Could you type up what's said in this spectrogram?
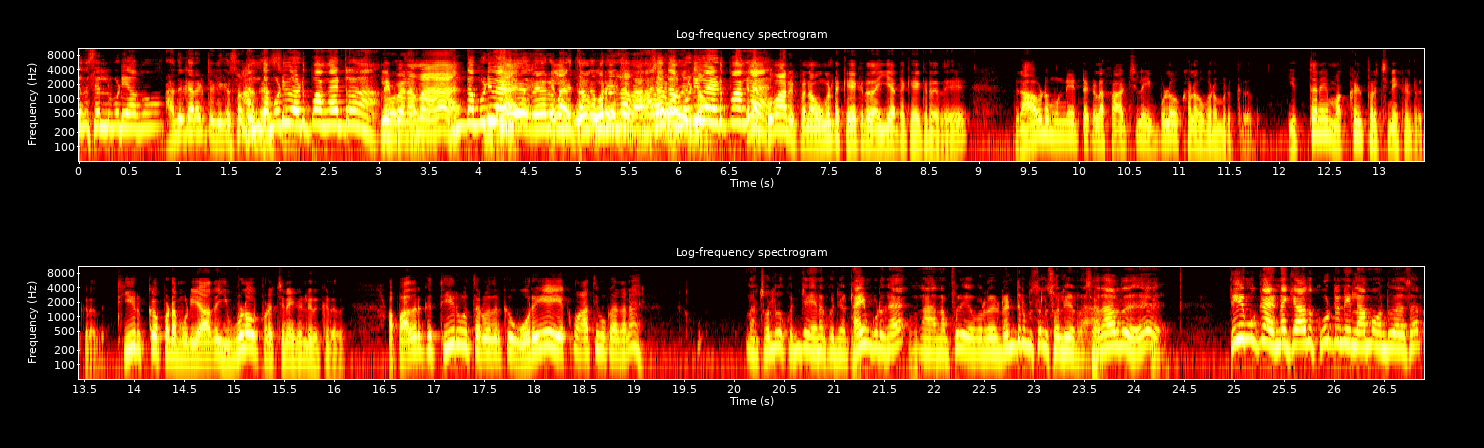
எது செல்லுபடியாகும் அது கரெக்ட் நீங்க அந்த சொல்றது முடிவு எடுப்பாங்கன்ற நான். இல்ல, இப்ப நம்ம அந்த முடிவை அந்த முடிவை. எடுப்பாங்க. குமார் இப்ப நான் உங்கள்கிட்ட கேட்கறது ஐயாட்ட கேட்கறது திராவிட முன்னேற்ற கழக ஆட்சியில் இவ்வளவு கலவரம் இருக்கிறது. இத்தனை மக்கள் பிரச்சனைகள் இருக்கிறது. தீர்க்கப்பட முடியாத இவ்வளவு பிரச்சனைகள் இருக்கிறது. அப்ப அதற்கு தீர்வு தருவதற்கு ஒரே இயக்கம் அதிமுக தானே? நான் சொல்றது கொஞ்சம் எனக்கு கொஞ்சம் டைம் கொடுங்க. நான் நான் ஒரு ரெண்டு நிமிஷத்துல சொல்லிடுறேன். அதாவது திமுக என்னைக்காவது கூட்டணி இல்லாம வந்ததா சார்.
